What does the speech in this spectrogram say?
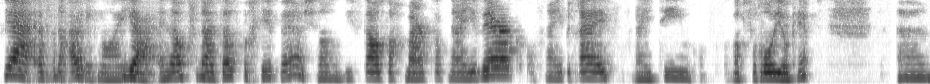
ja, en En dat vanuit, vind ik mooi. Ja, en ook vanuit dat begrip, hè, als je dan die vertaalslag maakt ook naar je werk, of naar je bedrijf, of naar je team, of wat voor rol je ook hebt, ehm,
